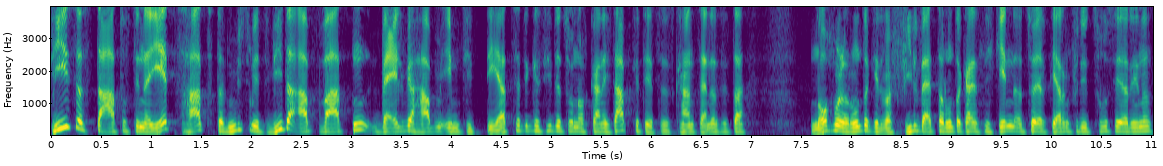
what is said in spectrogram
dieser Status, den er jetzt hat, da müssen wir jetzt wieder abwarten, weil wir haben eben die derzeitige Situation noch gar nicht abgetestet. Es kann sein, dass es da nochmal runtergeht, aber viel weiter runter kann es nicht gehen. Zur Erklärung für die Zuseherinnen.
